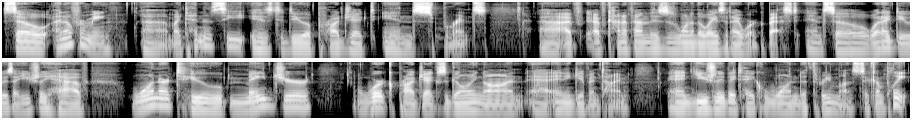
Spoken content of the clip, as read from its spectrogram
So I know for me, uh, my tendency is to do a project in sprints. Uh, I've, I've kind of found this is one of the ways that I work best. And so what I do is I usually have one or two major work projects going on at any given time. And usually they take one to three months to complete.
